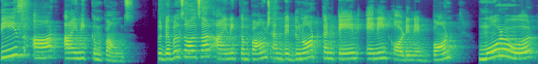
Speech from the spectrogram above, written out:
These are ionic compounds. So double salts are ionic compounds and they do not contain any coordinate bond. Moreover,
